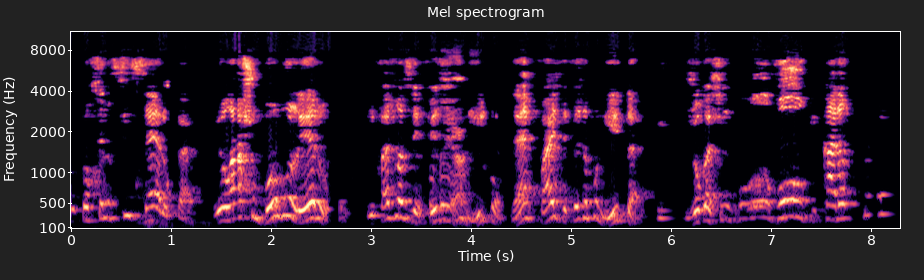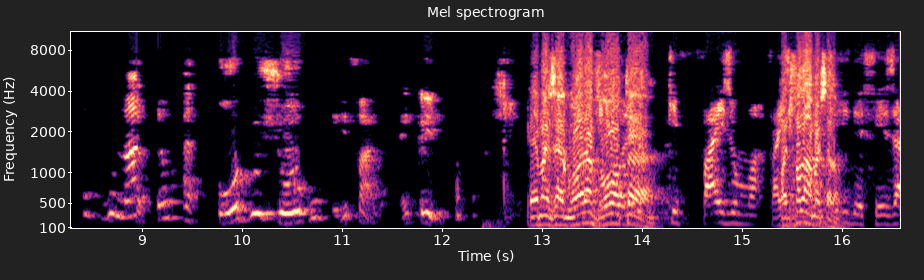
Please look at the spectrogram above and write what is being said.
eu tô sendo sincero, cara. Eu acho um bom goleiro. Ele faz umas defesas acho. bonitas, né? Faz defesa bonita. Jogo assim, ô Volpe, caramba, do nada. Então, todo jogo ele faz. É incrível. É, mas agora volta. que faz uma faz Pode falar, monte Marcelo. de defesa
